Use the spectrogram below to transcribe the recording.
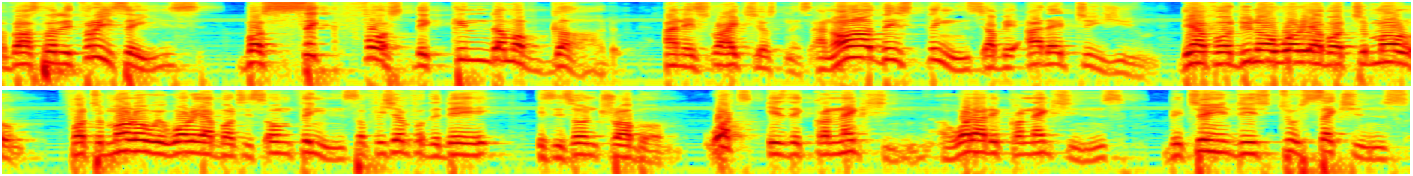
verse 33 says, But seek first the kingdom of God and his righteousness, and all these things shall be added to you. Therefore, do not worry about tomorrow, for tomorrow will worry about his own things. Sufficient for the day is his own trouble. What is the connection, or what are the connections between these two sections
